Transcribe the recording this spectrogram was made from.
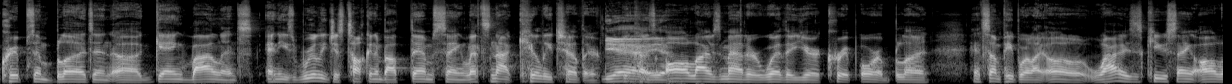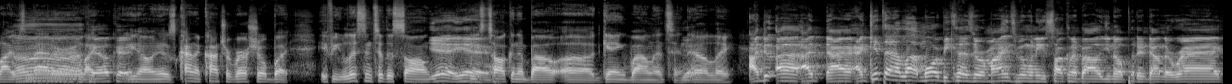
Crips and Bloods and uh, gang violence, and he's really just talking about them saying, "Let's not kill each other." Yeah, because yeah. all lives matter, whether you're a Crip or a Blood. And some people are like, "Oh, why is Q saying all lives Ah, matter?" okay, like, okay. you know, and it was kind of controversial. But if you listen to the song, Yeah, yeah. he's talking about uh, gang violence in L.A. I do. Uh, I, I I get that a lot more because it reminds me when he's talking about you know putting down the rag,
